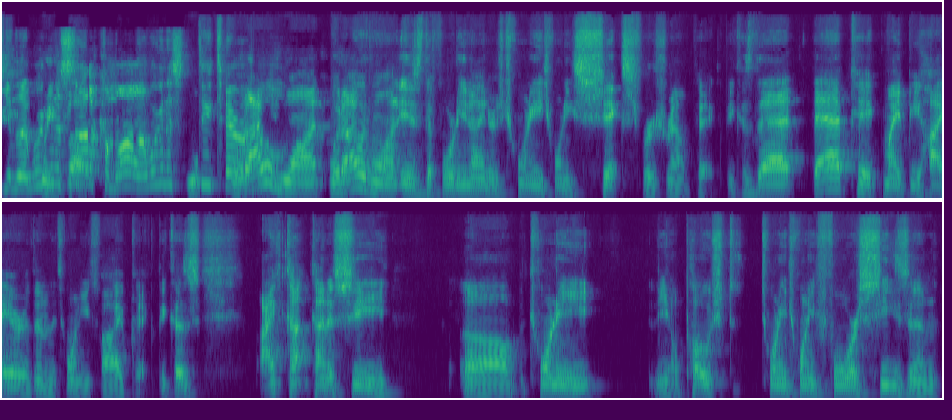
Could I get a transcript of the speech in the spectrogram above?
you know, we're gonna 25. suck. Come on, we're gonna do terrible. What I would want, what I would want is the 49ers 2026 first round pick because hmm. that that pick might be higher than the 25 pick because I kind of see uh, 20, you know, post 2024 season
